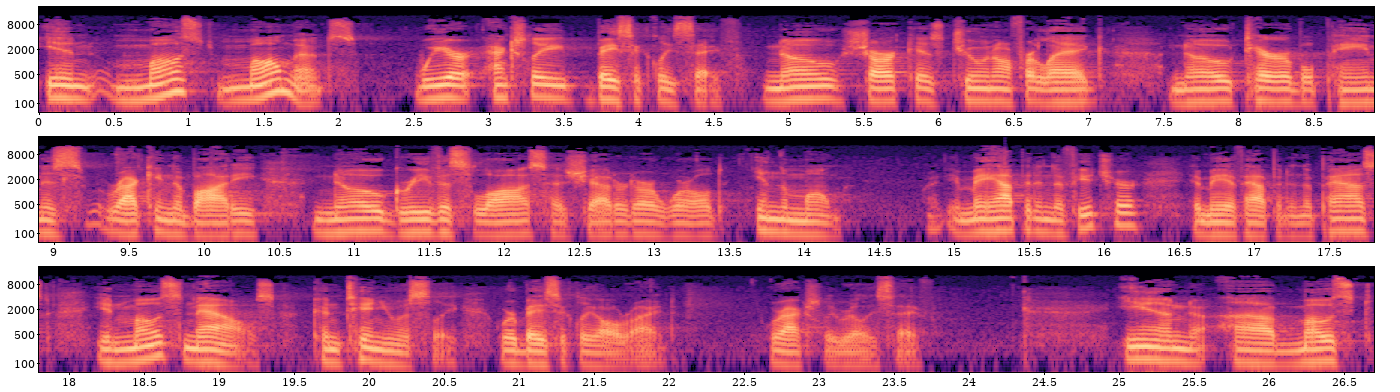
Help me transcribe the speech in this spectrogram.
in most moments, we are actually basically safe. No shark is chewing off our leg. No terrible pain is racking the body. No grievous loss has shattered our world in the moment. It may happen in the future. It may have happened in the past. In most nows, continuously, we're basically all right. We're actually really safe in uh, most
